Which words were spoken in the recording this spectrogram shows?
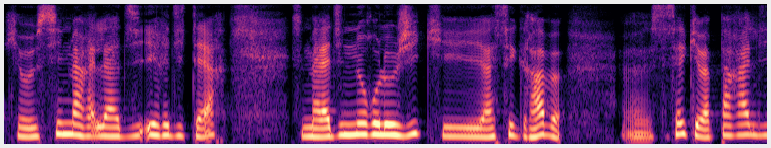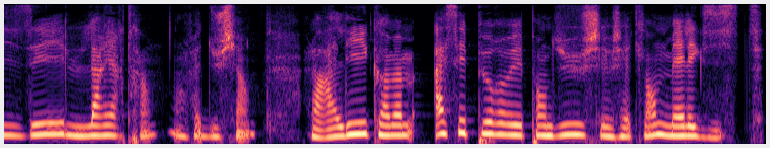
qui est aussi une maladie héréditaire. C'est une maladie neurologique qui est assez grave. Euh, c'est celle qui va paralyser l'arrière-train en fait du chien. Alors elle est quand même assez peu répandue chez Shetland, mais elle existe.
